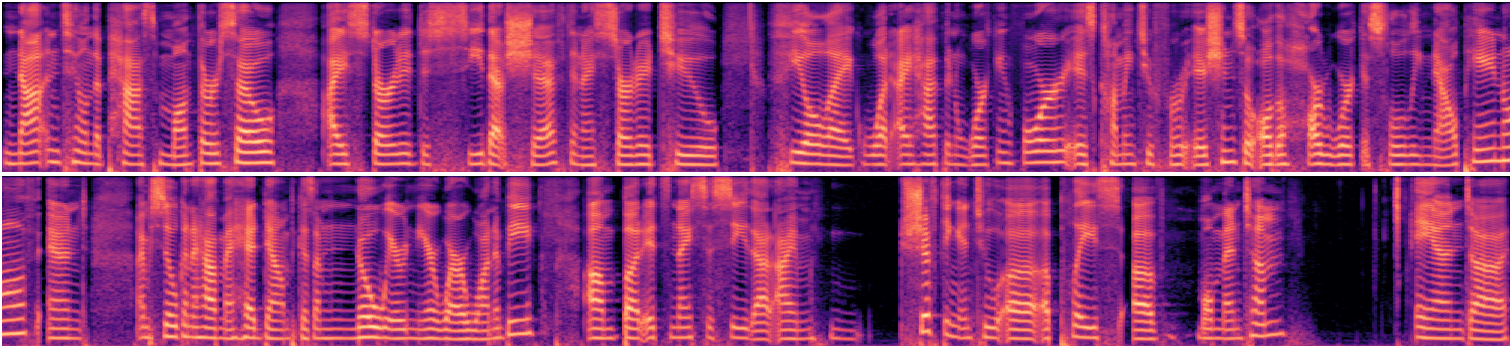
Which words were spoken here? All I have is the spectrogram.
not until in the past month or so, I started to see that shift and I started to feel like what I have been working for is coming to fruition. So all the hard work is slowly now paying off. And I'm still going to have my head down because I'm nowhere near where I want to be. Um, but it's nice to see that I'm shifting into a, a place of momentum and, uh,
